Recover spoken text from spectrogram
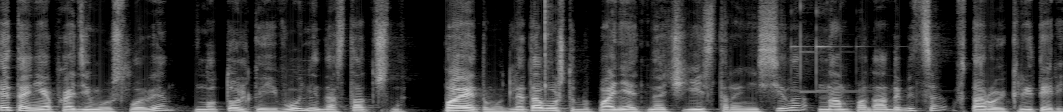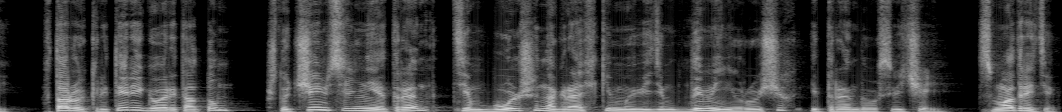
Это необходимое условие, но только его недостаточно. Поэтому для того, чтобы понять, на чьей стороне сила, нам понадобится второй критерий. Второй критерий говорит о том, что чем сильнее тренд, тем больше на графике мы видим доминирующих и трендовых свечей. Смотрите,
